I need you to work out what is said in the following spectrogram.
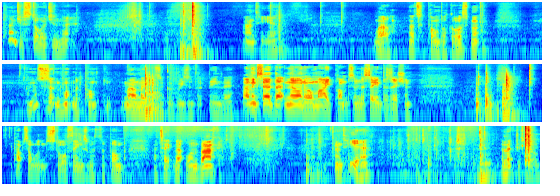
Plenty of storage in there. And here. Well, that's a pump of course, but I'm not certain what the pump... Well, maybe there's a good reason for it being there. Having said that, no, no, my pump's in the same position. Perhaps I wouldn't store things with the pump. I take that one back. And here, electric plug.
